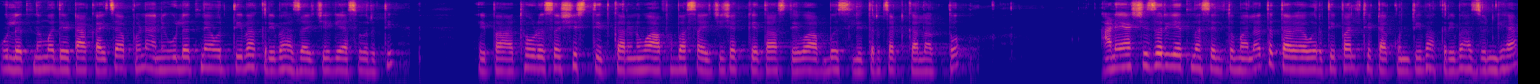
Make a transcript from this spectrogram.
उलतनं मध्ये टाकायचं आपण आणि उलतण्यावरती भाकरी भाजायची गॅसवरती. हे पहा थोडंसं शिस्तीत कारण वाफ बसायची शक्यता असते. वाफ बसली तर चटका लागतो. आणि अशी जर येत नसेल तुम्हाला तर तव्यावरती पालथी टाकून ती भाकरी भाजून घ्या.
